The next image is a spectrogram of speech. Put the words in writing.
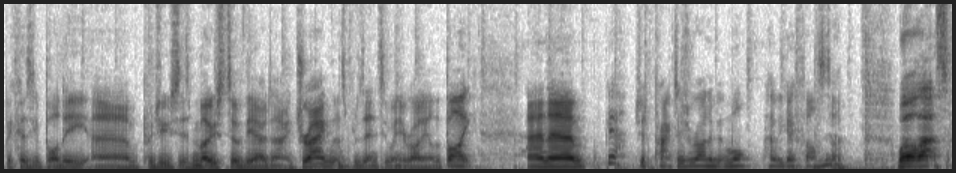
because your body um, produces most of the aerodynamic drag that's presented when you're riding on the bike. And um, yeah, just practice your riding a bit more. Hope you go faster. Well, that's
